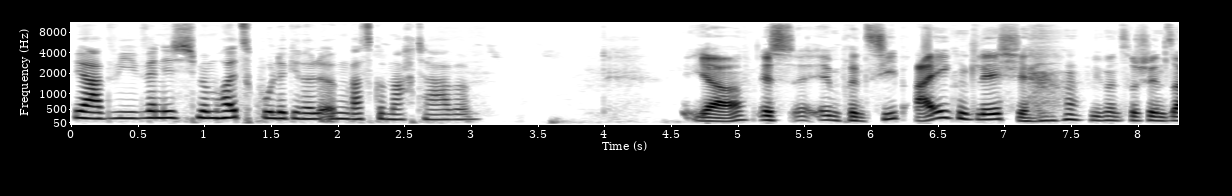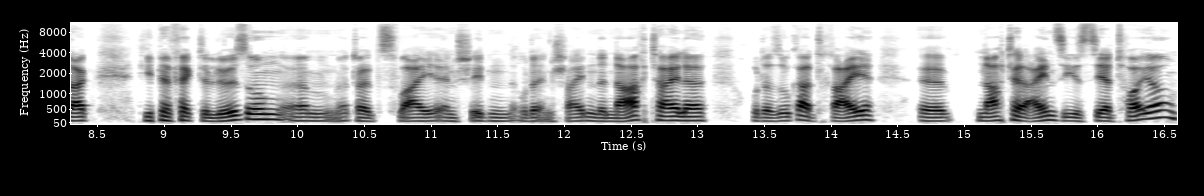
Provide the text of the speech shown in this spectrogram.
ja, wie wenn ich mit dem Holzkohlegrill irgendwas gemacht habe. Ja, ist äh, im Prinzip eigentlich, wie man so schön sagt, die perfekte Lösung. Ähm, hat halt zwei entscheidende oder entscheidende Nachteile oder sogar drei. Äh, Nachteil eins, sie ist sehr teuer.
